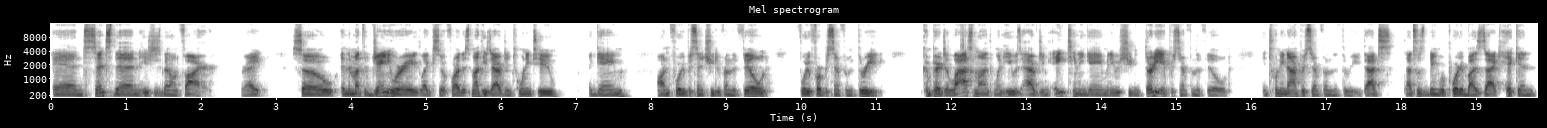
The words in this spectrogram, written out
And since then, he's just been on fire, right? So in the month of January, like so far this month, he's averaging 22 a game on 40% shooting from the field, 44% from three compared to last month when he was averaging 18 a game and he was shooting 38% from the field and 29% from the three. That's that's what's being reported by Zach Hicken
